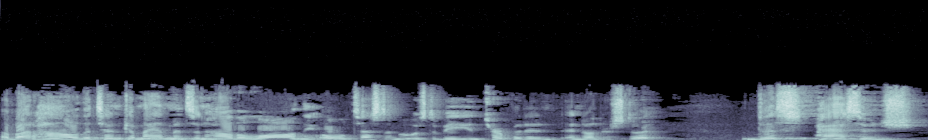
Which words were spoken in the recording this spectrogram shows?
about how the Ten Commandments and how the law in the Old Testament was to be interpreted and understood. This passage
